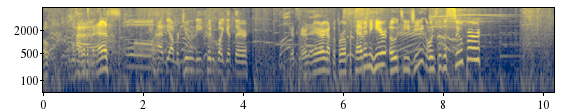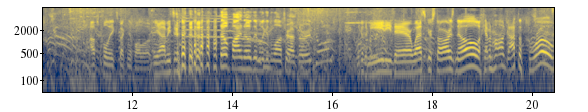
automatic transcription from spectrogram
Oh, almost had it with the S. Oh, had the opportunity, couldn't quite get there. Good air to air. Got the throw for Kevin here. OTG going to the super. I was fully expecting a follow-up. Yeah, me too. Still fine though, was able to get the launcher afterwards. Look at the meaty there. Wesker stars. No, Kevin Ha got the throw.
